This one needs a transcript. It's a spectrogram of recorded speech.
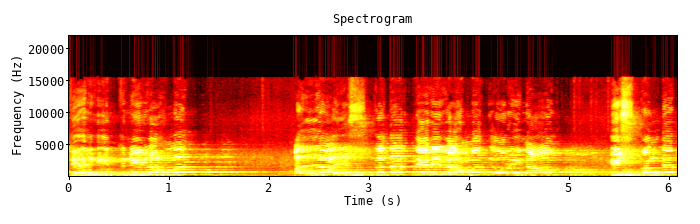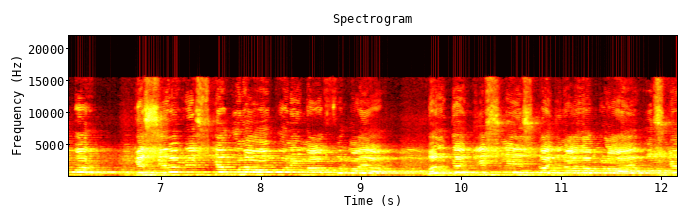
تیری اتنی رحمت۔ اللہ اس قدر تیری رحمت اور انعام اس بندے پر کہ صرف اس کے گناہوں کو نہیں معاف فرمایا، بلکہ جس نے اس کا جنازہ پڑھا ہے، اس کے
